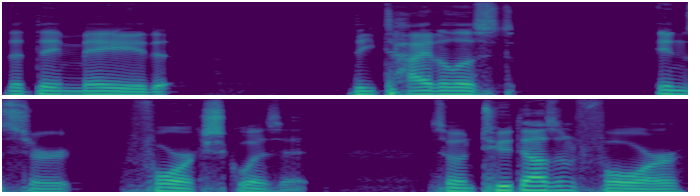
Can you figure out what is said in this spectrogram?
that they made the Titleist insert for Exquisite. So in 2004,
